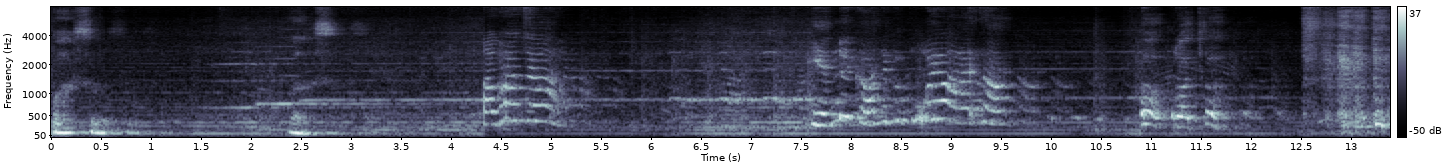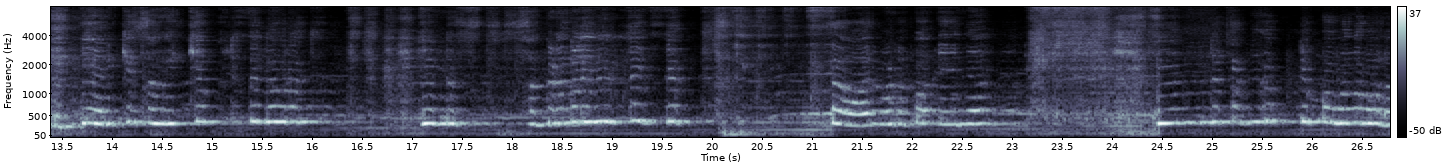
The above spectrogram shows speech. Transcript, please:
വാസു വാസു. എന്നെ കാണിട്ട് പോയ ഒരൊറ്റ എനിക്ക് സഹിക്കാൻ പറ്റുന്നില്ല ഒരൊറ്റ എന്റെ സങ്കടങ്ങളിൽ ആരോട് പറയുന്ന എന്റെ ചങ്കട്ടി പോകുന്ന പോലെ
